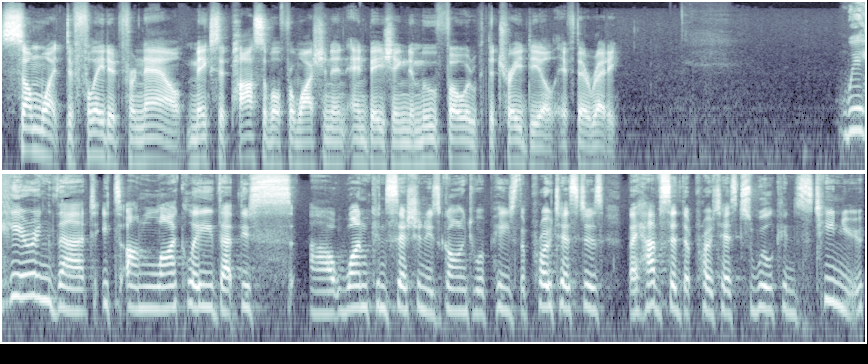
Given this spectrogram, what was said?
somewhat deflated for now makes it possible for Washington and Beijing to move forward with the trade deal if they're ready. We're hearing that it's unlikely that this uh, one concession is going to appease the protesters. They have said that protests will continue.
